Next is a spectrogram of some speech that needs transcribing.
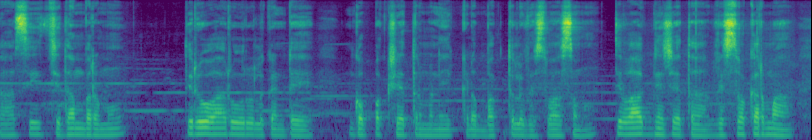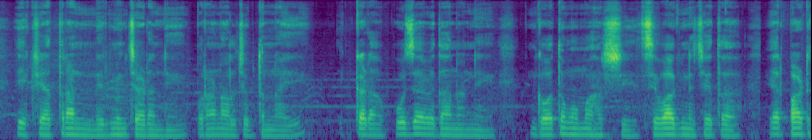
కాశీ చిదంబరము తిరువారూరుల కంటే గొప్ప క్షేత్రం అని ఇక్కడ భక్తుల విశ్వాసము. శివాజ్ఞ చేత విశ్వకర్మ ఈ క్షేత్రాన్ని నిర్మించాడని పురాణాలు చెబుతున్నాయి. ఇక్కడ పూజా విధానాన్ని గౌతమ మహర్షి శివాజ్ఞ చేత ఏర్పాటు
